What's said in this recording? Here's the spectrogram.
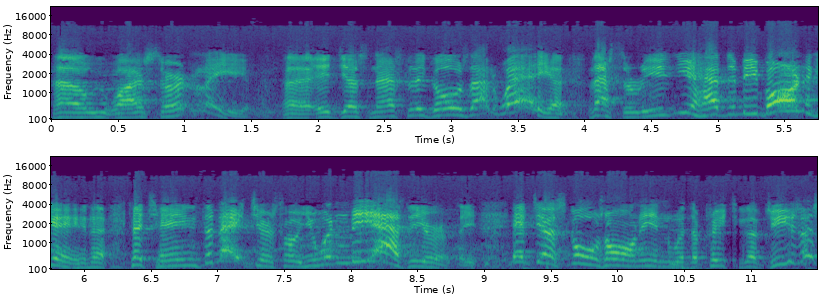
Uh, why, certainly. Uh, it just naturally goes that way. Uh, that's the reason you had to be born again, uh, to change the nature so you wouldn't be as the earthly. It just goes on in with the preaching of Jesus.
